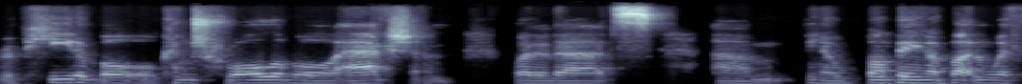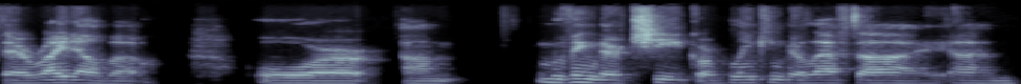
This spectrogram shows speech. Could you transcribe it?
repeatable, controllable action, whether that's um, you know bumping a button with their right elbow, or um, moving their cheek, or blinking their left eye, um,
